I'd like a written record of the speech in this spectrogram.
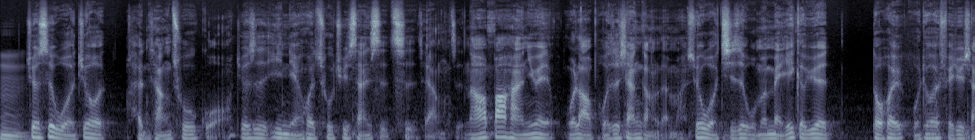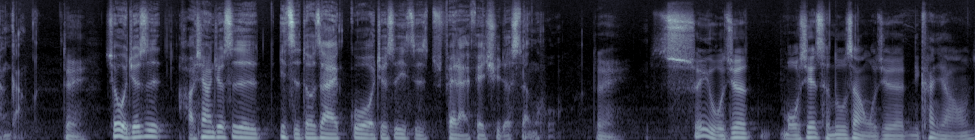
嗯，就是我就很常出国，就是一年会出去三四次这样子，然后包含因为我老婆是香港人嘛，所以我其实我们每一个月都会我都会飞去香港，对，所以我就是好像就是一直都在过就是一直飞来飞去的生活。对，所以我觉得某些程度上，我觉得你看起来好像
